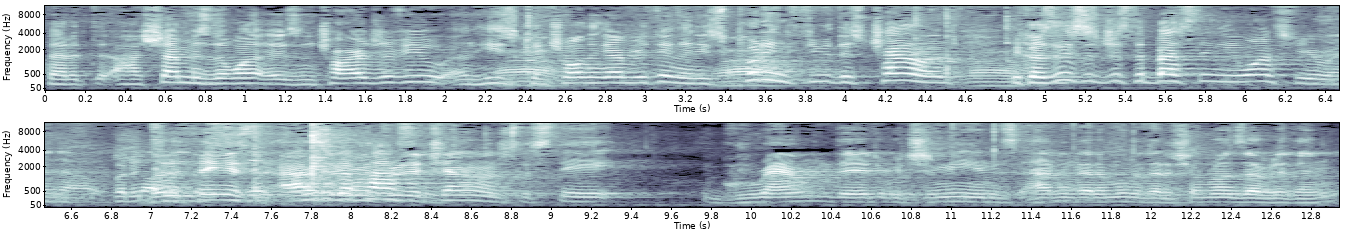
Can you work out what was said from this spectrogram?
that it, Hashem is the one is in charge of you, and He's controlling everything, and He's putting through this challenge because this is just the best thing He wants for you right now. But, it's, But the thing is, as you're going through the challenge, the stay grounded, which means having that emunah that Hashem runs everything,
